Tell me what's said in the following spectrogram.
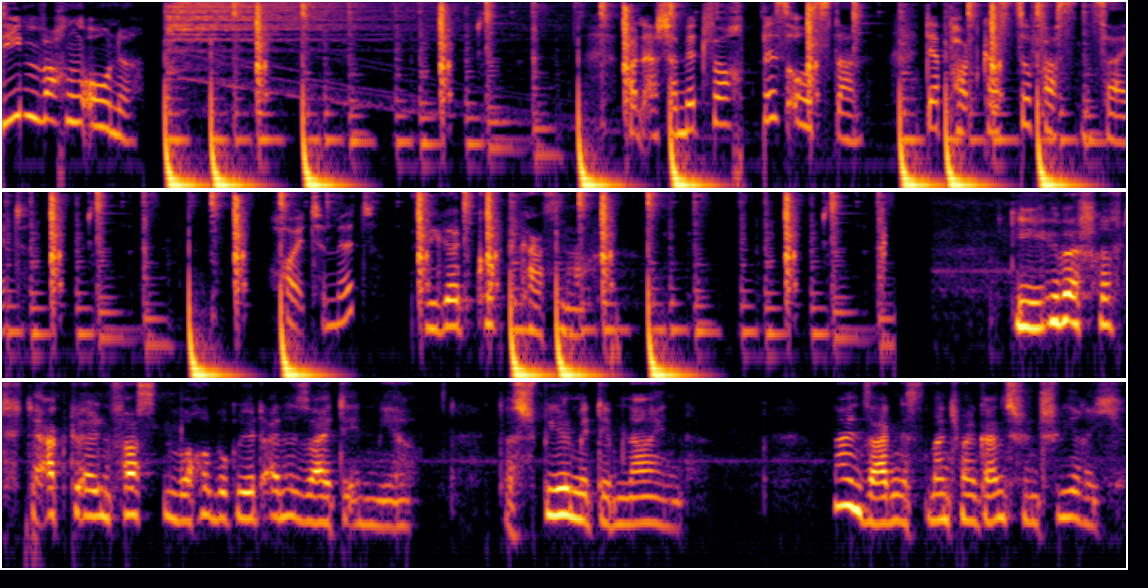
Sieben Wochen ohne. Von Aschermittwoch bis Ostern. Der Podcast zur Fastenzeit. Heute mit Sigurd Kurt-Kassner. Die Überschrift der aktuellen Fastenwoche berührt eine Seite in mir. Das Spiel mit dem Nein. Nein sagen ist manchmal ganz schön schwierig.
